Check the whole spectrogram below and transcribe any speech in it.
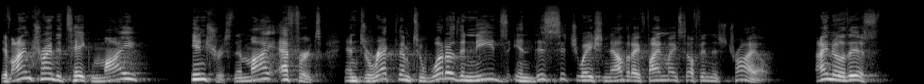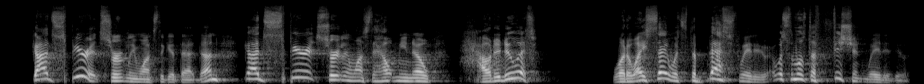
If I'm trying to take my interest and my efforts and direct them to what are the needs in this situation now that I find myself in this trial, I know this. God's Spirit certainly wants to get that done. God's Spirit certainly wants to help me know how to do it. What do I say? What's the best way to do it? What's the most efficient way to do it?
